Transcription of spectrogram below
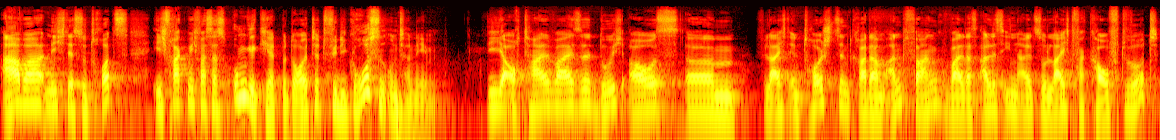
aber nichtdestotrotz, ich frage mich, was das umgekehrt bedeutet für die großen Unternehmen, die ja auch teilweise durchaus ähm, vielleicht enttäuscht sind, gerade am Anfang, weil das alles ihnen als so leicht verkauft wird,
